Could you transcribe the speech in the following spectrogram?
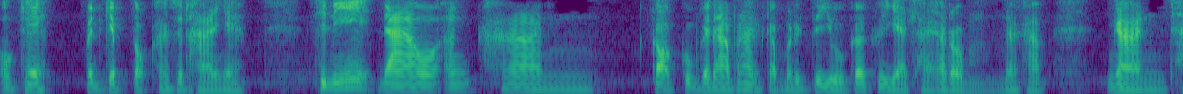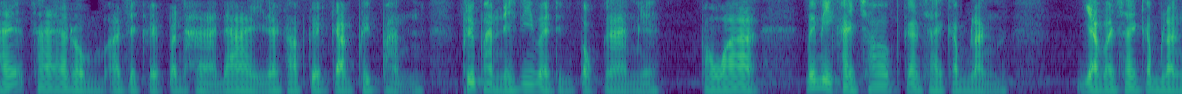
โอเค เป็นเก็บตกครั้งสุดท้ายไงทีนี้ดาวอังคารเกาะกลุ่มกับดาวพฤหัสกับมฤตยูก็คืออย่าใช้อารมณ์นะครับ งานใช้ใช้อารมณ์อาจจะเกิดปัญหาได้นะครับ เกิดการพลิกผันพลิกผันในที่นี้หมายถึงตกงานไงเพราะว่าไม่มีใครชอบการใช้กำลัง อย่ามาใช้กำลัง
